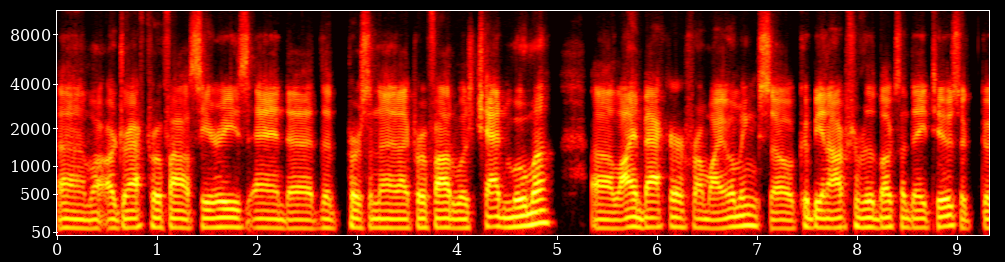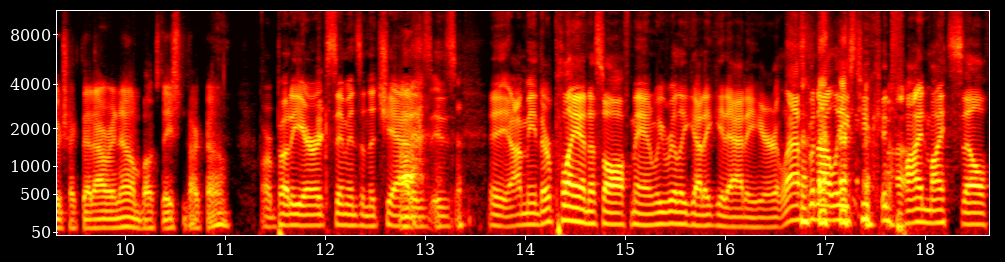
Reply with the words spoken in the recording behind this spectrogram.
um our, our draft profile series and uh the person that I profiled was Chad Muma, uh linebacker from Wyoming. So it could be an option for the Bucs on day two. So go check that out right now on bucsnation.com. Our buddy Eric Simmons in the chat is is eh, I mean, they're playing us off, man. We really got to get out of here. Last but not least, you can find myself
